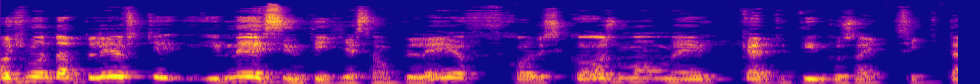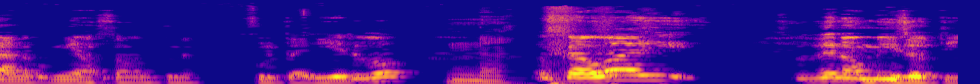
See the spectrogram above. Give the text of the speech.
όχι μόνο τα playoff και οι νέες συνθήκες των playoff, χωρίς κόσμο, με κάτι τύπους να σε κοιτάνε από μια οθόνη που είναι full περίεργο. ναι. Ο Καουάι δεν νομίζω ότι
